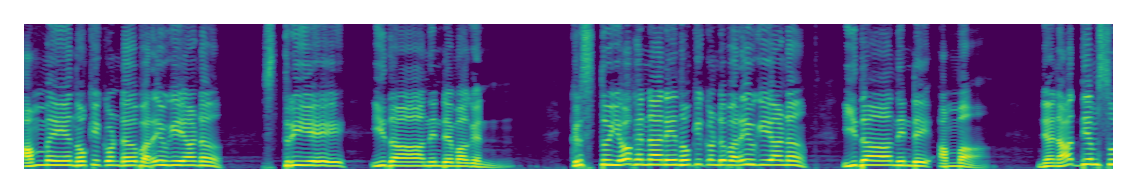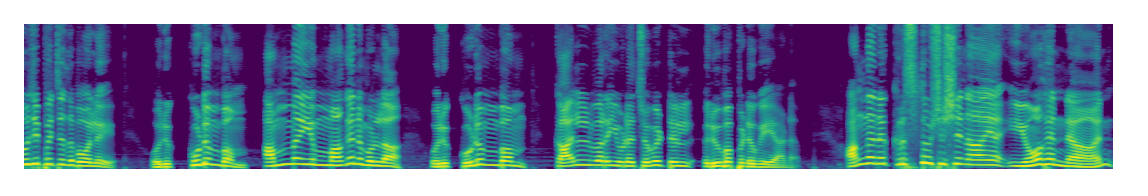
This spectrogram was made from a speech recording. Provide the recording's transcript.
അമ്മയെ നോക്കിക്കൊണ്ട് പറയുകയാണ് സ്ത്രീയെ ഇതാ നിന്റെ മകൻ. ക്രിസ്തു യോഹന്നാനെ നോക്കിക്കൊണ്ട് പറയുകയാണ് ഇതാ നിന്റെ അമ്മ. ഞാൻ ആദ്യം സൂചിപ്പിച്ചതുപോലെ ഒരു കുടുംബം അമ്മയും മകനുമുള്ള ഒരു കുടുംബം കാൽവറിയുടെ ചുവട്ടിൽ രൂപപ്പെടുകയാണ്. അങ്ങനെ ക്രിസ്തു ശിഷ്യനായ യോഹന്നാൻ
